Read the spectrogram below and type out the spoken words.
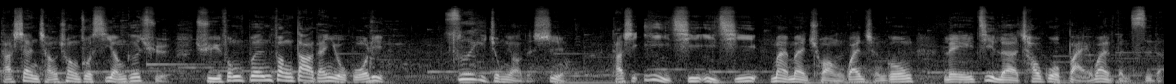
他擅长创作西洋歌曲，曲风奔放、大胆、有活力。最重要的是，他是一期一期慢慢闯关成功，累计了超过百万粉丝的。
